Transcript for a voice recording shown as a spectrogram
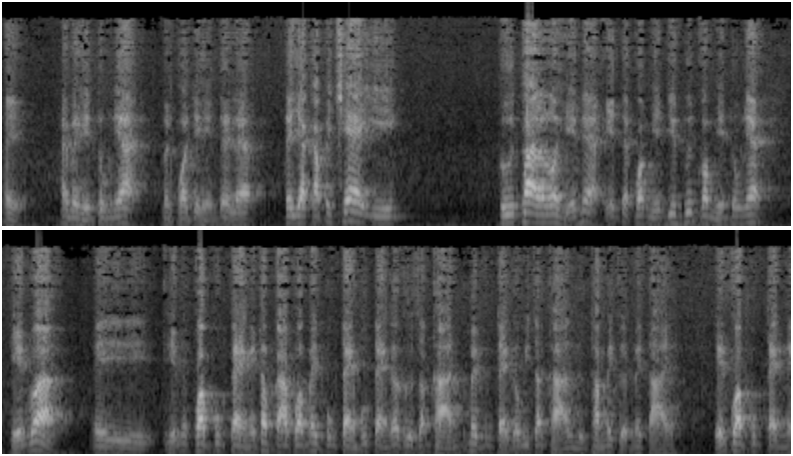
ให้ให้มาเห็นตรงเนี้ย มันพอจะเห็นได้แล้ว แต่อย่ากลับไปแช่อีก คือถ้าเราเห็นเนี่ยเห็นแต่ความเห็นยืนพื้นความเห็นตรงเนี้ย เห็นว่าไอเห็นความปรุงแต่งในท่ามกลางความไม่ปรุงแต่งปรุงแต่งก็คือสังขารไม่ปรุงแต่งก็วิสังขารหรือทำให้เกิดไม่ตาย เห็นความปรุงแต่งใน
